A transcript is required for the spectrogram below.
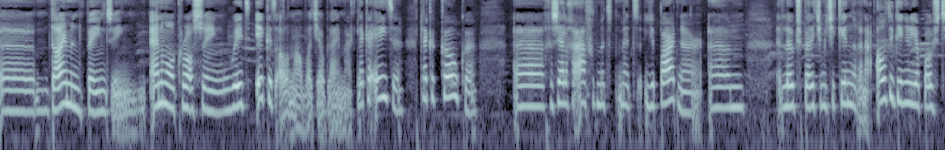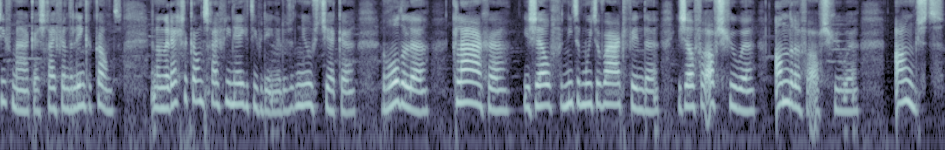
Uh, diamond painting, Animal Crossing, weet ik het allemaal wat jou blij maakt. Lekker eten, lekker koken, uh, gezellige avond met, met je partner, um, een leuk spelletje met je kinderen. Nou, al die dingen die je positief maken, schrijf je aan de linkerkant. En aan de rechterkant schrijf je die negatieve dingen. Dus het nieuws checken, roddelen, klagen, jezelf niet de moeite waard vinden, jezelf verafschuwen, anderen verafschuwen, angst,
